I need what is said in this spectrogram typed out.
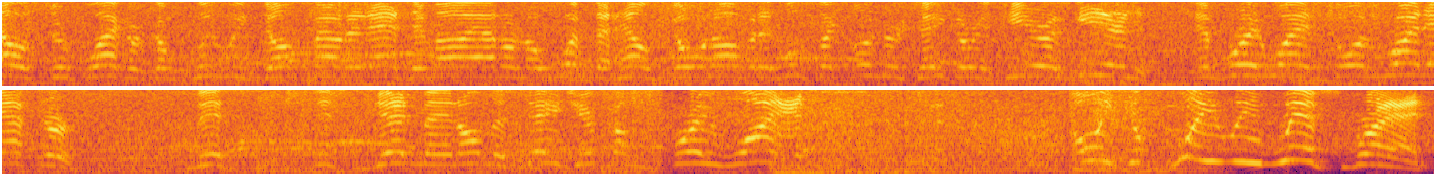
Aleister Black are completely dumbfounded, as am I. I don't know what the hell's going on, but it looks like Undertaker is here again. And Bray Wyatt's going right after this, this dead man on the stage. Here comes Bray Wyatt. Oh, he completely whiffs, Brad.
